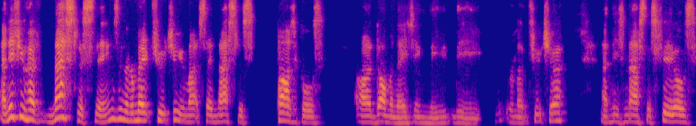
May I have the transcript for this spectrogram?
And if you have massless things in the remote future, you might say massless particles are dominating the, the remote future. And these massless fields,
